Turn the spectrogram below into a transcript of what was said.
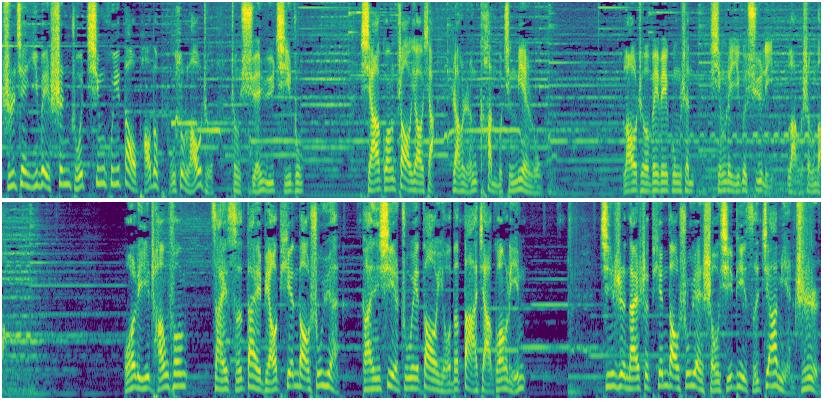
只见一位身着青灰道袍的朴素老者正悬于其中。霞光照耀下，让人看不清面容。老者微微躬身，行了一个虚礼，朗声道：“我李长风在此代表天道书院，感谢诸位道友的大驾光临。今日乃是天道书院首席弟子加冕之日，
